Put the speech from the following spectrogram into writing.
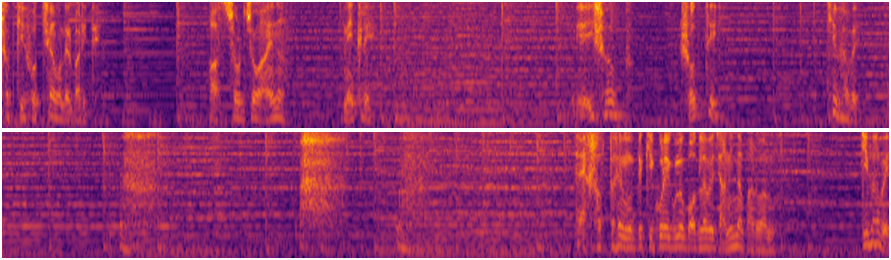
এসব কি হচ্ছে আমাদের বাড়িতে? আশ্চর্য আয়না, নেকড়ে। এইসব সত্যি? কীভাবে? এক সপ্তাহের মধ্যে কি করে এগুলো বদলাবে জানি না পারো আমি। কীভাবে?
